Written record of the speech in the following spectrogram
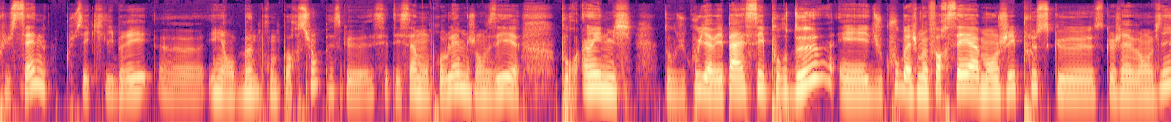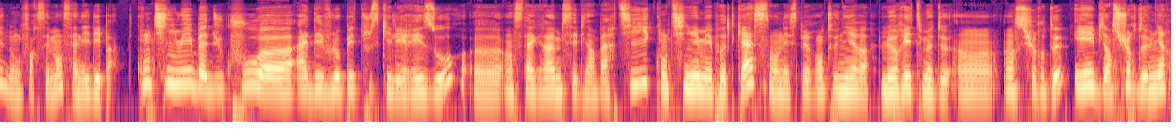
plus saine, plus équilibrée euh, et en bonne proportion, parce que c'était ça mon problème, j'en faisais euh, pour un et demi. Donc du coup, il n'y avait pas assez pour deux, et du coup, bah, je me forçais à manger plus que ce que j'avais envie, donc forcément, ça n'aidait pas. Continuer bah, du coup euh, à développer tout ce qui est les réseaux. Instagram, c'est bien parti. Continuer mes podcasts en espérant tenir le rythme de 1, 1 sur 2. Et bien sûr, devenir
